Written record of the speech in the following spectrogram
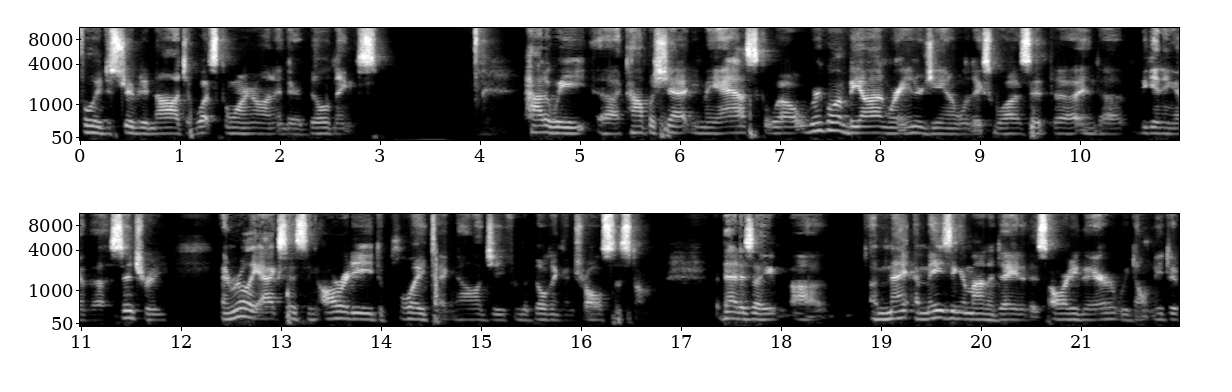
fully distributed knowledge of what's going on in their buildings. How do we uh, accomplish that? You may ask. Well, we're going beyond where energy analytics was at the, in the beginning of the century and really accessing already deployed technology from the building control system. That is a uh, ama- amazing amount of data that's already there. We don't need to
